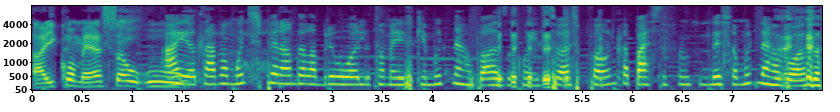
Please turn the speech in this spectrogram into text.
Aí começa o. o- Ai, eu tava muito esperando ela abrir o olho também. eu Fiquei muito nervosa com isso. Eu acho que foi a única parte do filme que me deixou muito nervosa.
